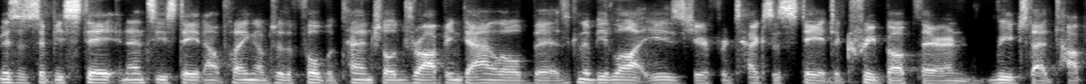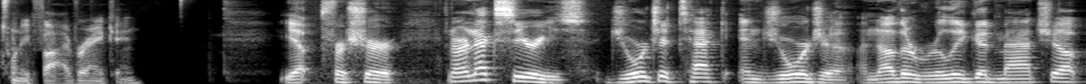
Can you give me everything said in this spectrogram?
Mississippi State and NC State not playing up to the full potential, dropping down a little bit. It's going to be a lot easier for Texas State to creep up there and reach that top 25 ranking. Yep, for sure. In our next series, Georgia Tech and Georgia, another really good matchup.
